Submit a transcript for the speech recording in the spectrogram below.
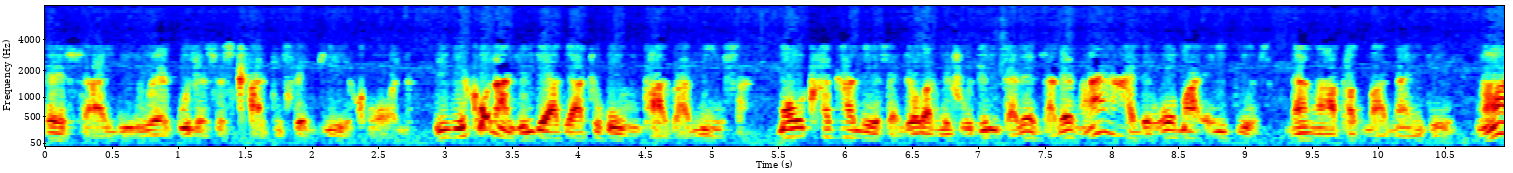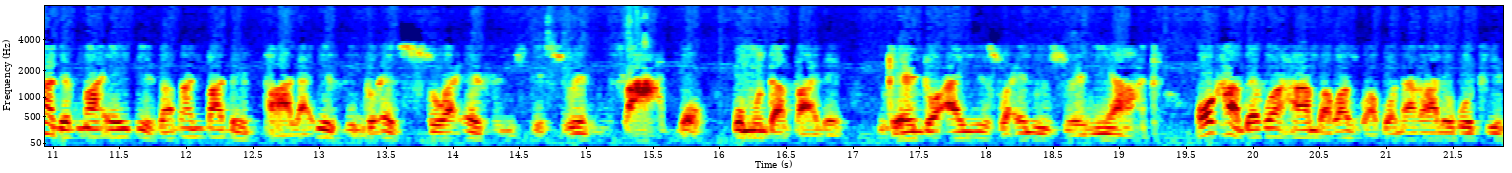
edlaliwe kulesi sikhathi sengikhona ikhona nje into yakuyathi ukungiphazamisa. Uma uqhathanisa njengoba ngisho ukuthi imidlalo edlale ngale koma-eighties nangapha kuma-nineties ngale kuma-eighties abantu babebhala izinto ezisuka umuntu abhale ngento ayizwa emizweni yakhe. Okuhambe kwahamba kwaze kwabonakala ukuthi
